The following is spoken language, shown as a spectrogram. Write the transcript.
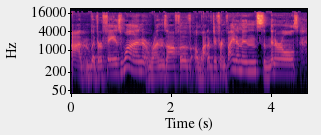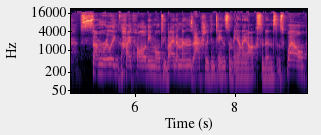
um, liver phase one runs off of a lot of different vitamins, minerals, some really high quality multivitamins actually contain some antioxidants as well.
